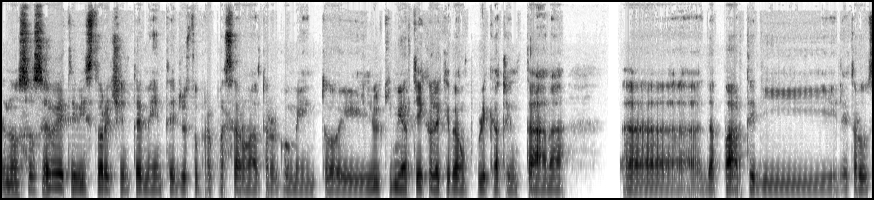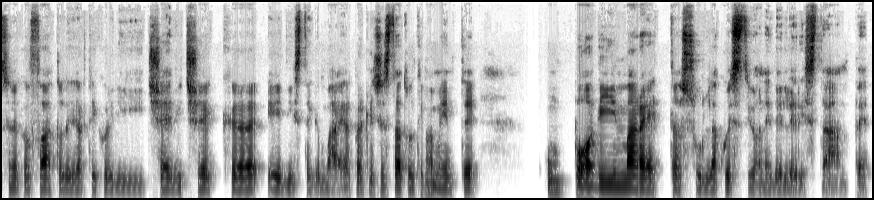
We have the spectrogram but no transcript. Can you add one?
non so se avete visto recentemente, giusto per passare a un altro argomento, gli ultimi articoli che abbiamo pubblicato in Tana eh, da parte di le traduzioni che ho fatto degli articoli di Cevicek e di Stegmaier, perché c'è stato ultimamente un po' di maretta sulla questione delle ristampe.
